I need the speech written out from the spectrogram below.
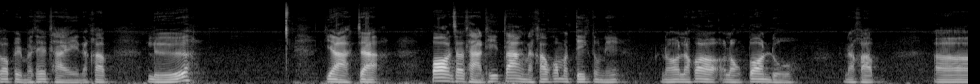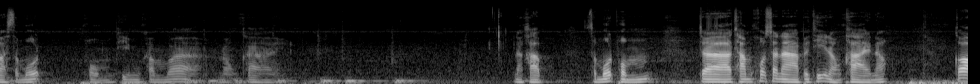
ก็เป็นประเทศไทยนะครับ หรือ อยากจะป้อนสถานที่ตั้งนะครับ ก็มาติ๊กตรงนี้เนาะแล้วก็ลองป้อนดูนะครับสมมติผมพิมพ์คำว่าหนองคายนะครับ สมมติผม จะทำโฆษณาไปที่หนองคายเนาะก็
